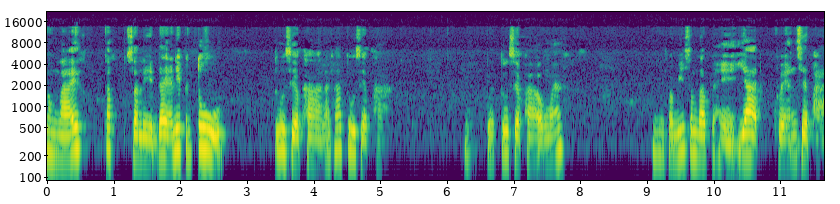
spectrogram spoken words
น้ำลายกับสเลดได้ อันนี้เป็นตู้ ตู้เสื้อผ้านะคะ ตู้เสื้อผ้าเปิดตู้เสื้อผ้าออกมานี่ก็มีสำหรับให้ญาติแขวนเสื้อผ้า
